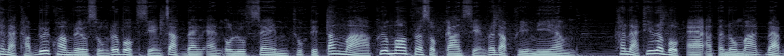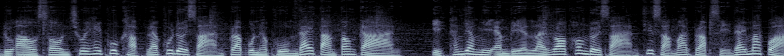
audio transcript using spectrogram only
ขณะขับด้วยความเร็วสูงระบบเสียงจาก Bang Olufsen ถูกติดตั้งมาเพื่อมอบประสบการณ์เสียงระดับพรีเมียม ขณะที่ระบบแอร์อัตโนมัติแบบ Dual Zone ช่วยให้ผู้ขับและผู้โดยสารปรับอุณหภูมิได้ตามต้องการ อีกทั้งยังมีแอมเบียนไลท์รอบห้องโดยสารที่สามารถปรับสีได้มากกว่า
